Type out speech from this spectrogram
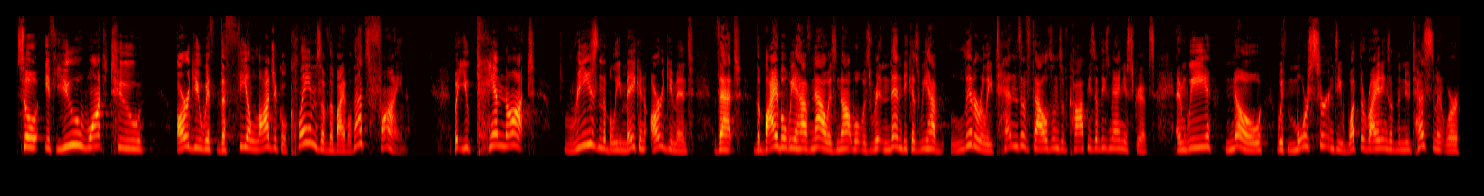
So if you want to argue with the theological claims of the Bible, that's fine. But you cannot reasonably make an argument that the Bible we have now is not what was written then because we have literally tens of thousands of copies of these manuscripts, and we know with more certainty what the writings of the New Testament were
